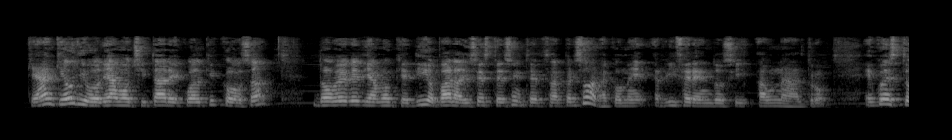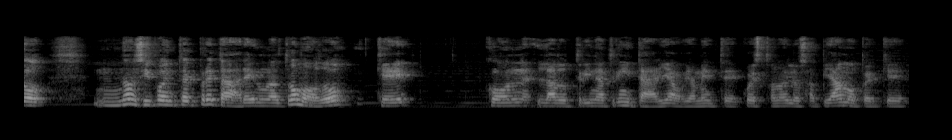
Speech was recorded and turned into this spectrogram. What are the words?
che anche oggi vogliamo citare qualche cosa, dove vediamo che Dio parla di se stesso in terza persona, come riferendosi a un altro. E questo non si può interpretare in un altro modo che con la dottrina trinitaria, ovviamente questo noi lo sappiamo perché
